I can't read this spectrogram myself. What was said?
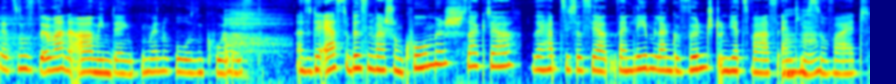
Jetzt musst du immer an Armin denken, wenn Rosenkohl ist. Also der erste Bissen war schon komisch, sagt er. Er hat sich das ja sein Leben lang gewünscht und jetzt war es endlich soweit.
